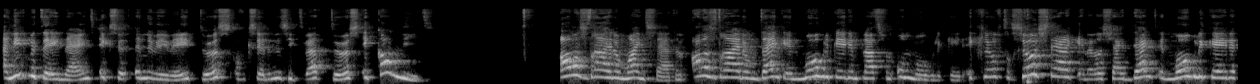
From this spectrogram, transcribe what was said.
En niet meteen denkt, ik zit in de WW dus. Of ik zit in de ziektewet dus. Ik kan niet. Alles draait om mindset en alles draait om denken in mogelijkheden in plaats van onmogelijkheden. Ik geloof er zo sterk in dat als jij denkt in mogelijkheden,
